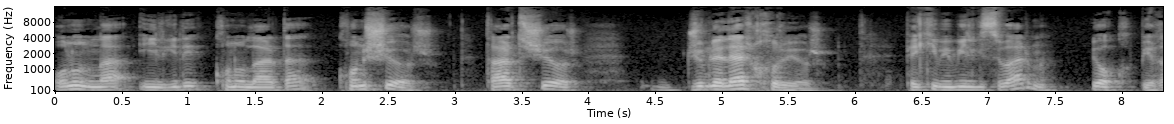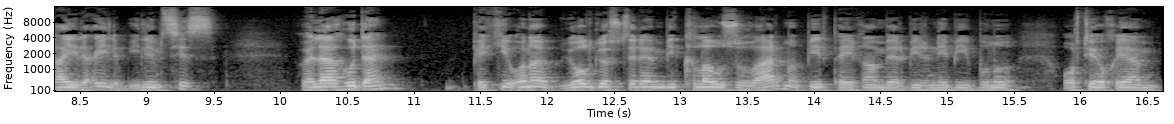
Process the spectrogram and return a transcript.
onunla ilgili konularda konuşuyor, tartışıyor, cümleler kuruyor. Peki bir bilgisi var mı? Yok. Bir gayri ilim, ilimsiz. Ve la huden. Peki ona yol gösteren bir kılavuzu var mı? Bir peygamber, bir nebi bunu ortaya koyan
